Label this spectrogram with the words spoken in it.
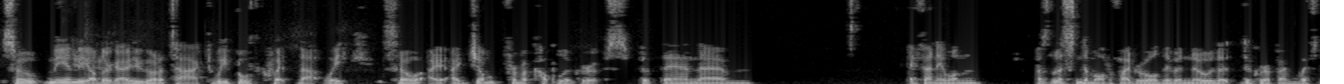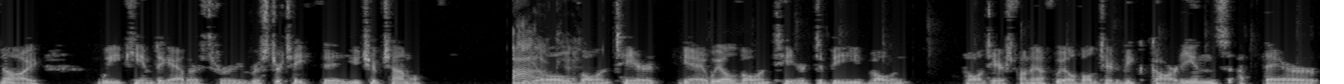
So me and the other guy who got attacked, we both quit that week. So I, I jumped from a couple of groups. But then, um, if anyone has listened to Modified Roll, they would know that the group I'm with now, we came together through Rooster Teeth, the YouTube channel. Ah, we all okay. volunteered. Yeah, we all volunteered to be volun- volunteers. Funny enough, we all volunteered to be guardians at their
